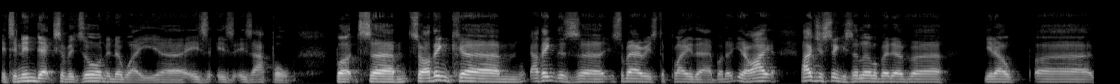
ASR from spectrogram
it's an index of its own in a way. Uh, is is is Apple. But um, so I think um, I think there's uh, some areas to play there. But you know, I I just think it's a little bit of uh, you know, uh,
